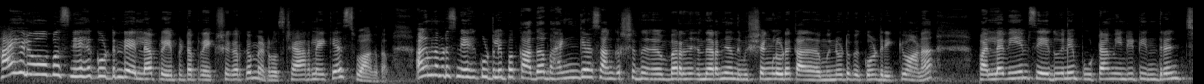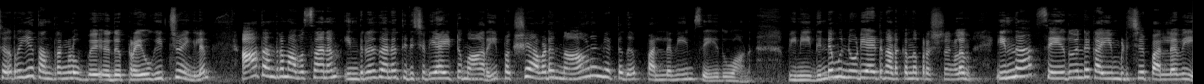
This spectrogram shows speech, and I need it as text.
ഹായ് ഹലോ ഇപ്പോൾ സ്നേഹക്കൂട്ടിന്റെ എല്ലാ പ്രിയപ്പെട്ട പ്രേക്ഷകർക്കും മെട്രോ സ്റ്റാറിലേക്ക് സ്വാഗതം. അങ്ങനെ നമ്മുടെ സ്നേഹക്കൂട്ടിൽ ഇപ്പോൾ കഥ ഭയങ്കര സംഘർഷ നിറഞ്ഞ- നിമിഷങ്ങളിലൂടെ മുന്നോട്ട് പോയിക്കൊണ്ടിരിക്കുവാണ്. പല്ലവിയും സേതുവിനെയും പൂട്ടാൻ വേണ്ടിയിട്ട് ഇന്ദ്രൻ ചെറിയ തന്ത്രങ്ങൾ ഇത് പ്രയോഗിച്ചുവെങ്കിലും ആ തന്ത്രം അവസാനം ഇന്ദ്രന് തന്നെ തിരിച്ചടിയായിട്ട് മാറി. പക്ഷെ അവിടെ നാണം കെട്ടത് പല്ലവിയും സേതുവാണ്. പിന്നെ ഇതിന്റെ മുന്നോടിയായിട്ട് നടക്കുന്ന പ്രശ്നങ്ങളും ഇന്ന് സേതുവിന്റെ കൈയും പിടിച്ച് പല്ലവി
